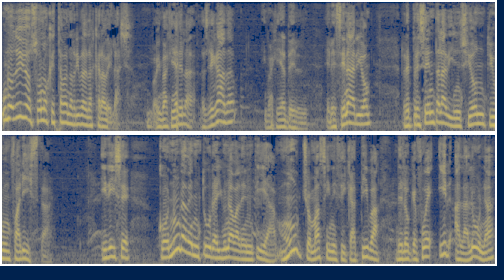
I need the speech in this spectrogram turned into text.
uno de ellos son los que estaban arriba de las carabelas. Imagínate la, la llegada, imagínate el, escenario, representa la visión triunfalista. Y dice, con una aventura y una valentía mucho más significativa de lo que fue ir a la luna,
